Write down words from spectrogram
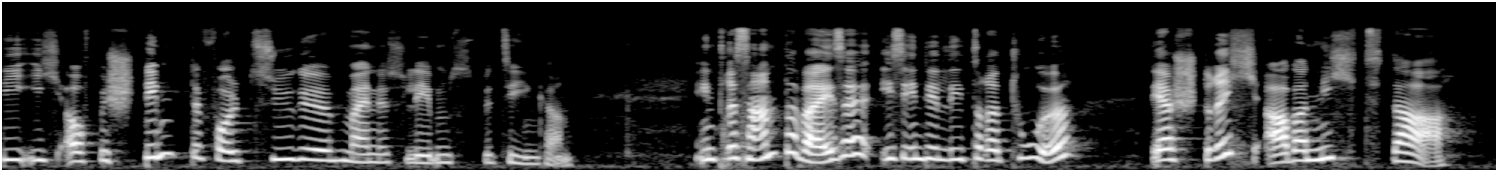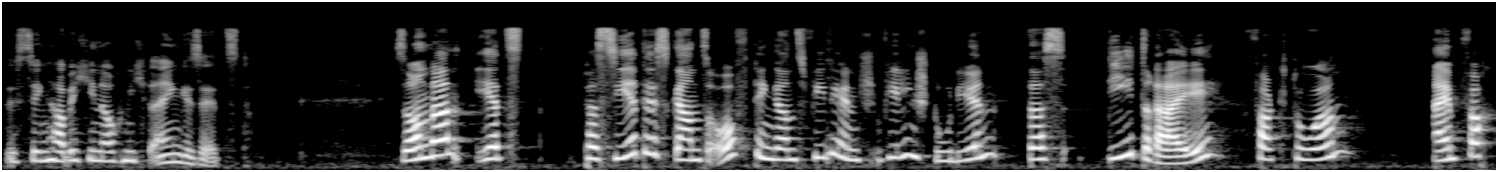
die ich auf bestimmte Vollzüge meines Lebens beziehen kann. Interessanterweise ist in der Literatur der Strich aber nicht da. Deswegen habe ich ihn auch nicht eingesetzt. Sondern jetzt passiert es ganz oft in ganz vielen, vielen Studien, dass die drei Faktoren einfach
